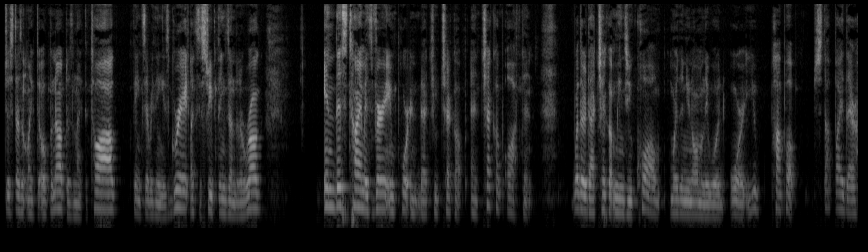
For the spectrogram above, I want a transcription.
just doesn't like to open up, doesn't like to talk, thinks everything is great, likes to sweep things under the rug. In this time, it's very important that you check up and check up often. Whether that checkup means you call more than you normally would, or you pop up, stop by their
